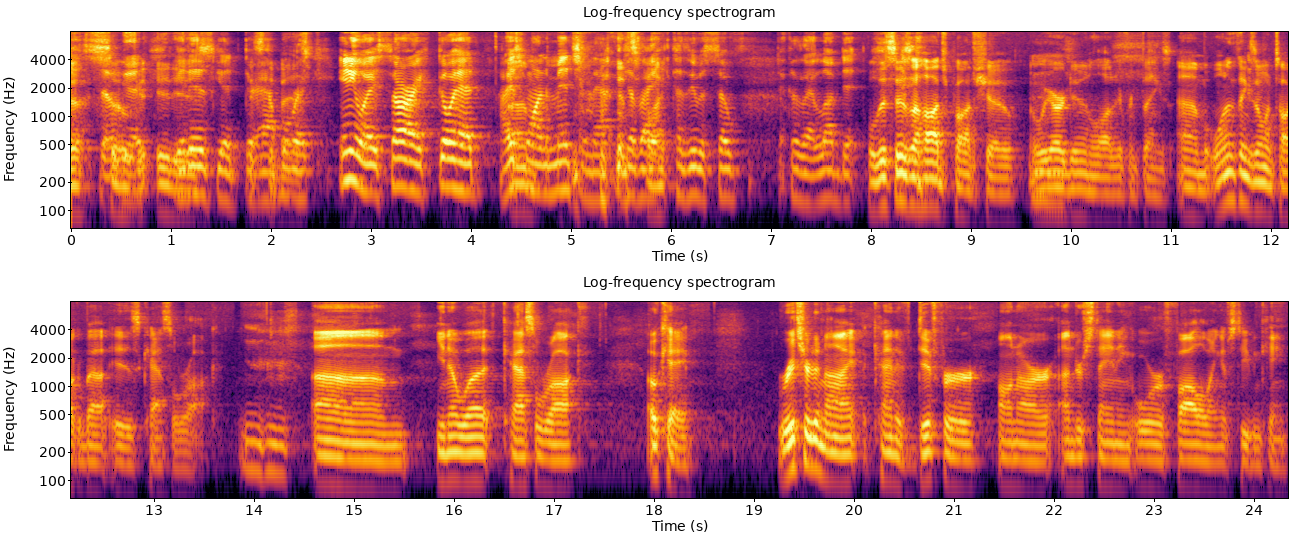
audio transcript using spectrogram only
Yeah, it's so, so good. good. It It is. is good. Their It's the apple best. bread. Anyway, sorry. Go ahead. I just Um, wanted to mention that because I because it was so because I loved it. Well, this is a hodgepodge show. and We Mm-hmm. are doing a lot of different things. Um, one of the things I want to talk about is Castle Rock. Mm-hmm. Um, you know what? Castle Rock. Okay. Richard and I kind of differ on our understanding or following of Stephen King.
